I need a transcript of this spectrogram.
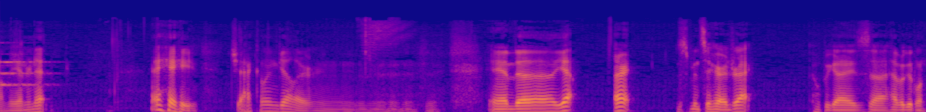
on the internet. Hey, Jacqueline Geller. And uh, yeah, all right. This has been Sahara Drac. Hope you guys uh, have a good one.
